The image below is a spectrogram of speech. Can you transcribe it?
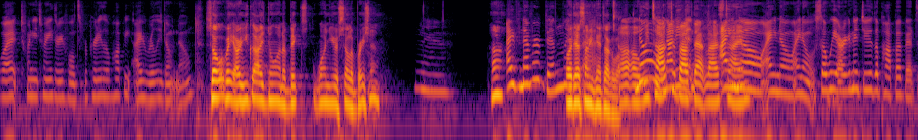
what 2023 holds for Pretty Little Poppy, I really don't know. So wait, are you guys doing a big one year celebration? Nah. Huh? I've never been. Like Or that's something you can't talk about? Uh oh, we talked not about even. that last time. I know, I know, I know. So we are gonna do the pop up. At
